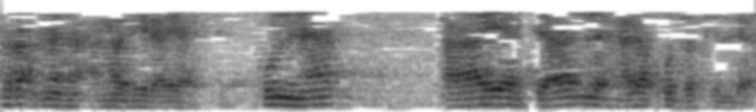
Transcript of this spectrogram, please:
شرحنا هذه الآيات. قلنا آية دالة على قدرة الله.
